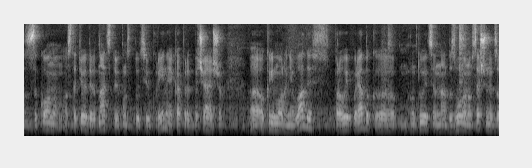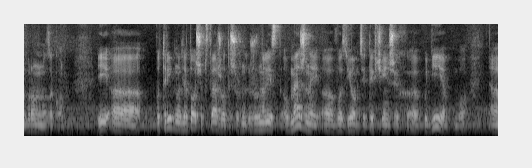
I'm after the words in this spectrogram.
законом статтею 19 Конституції України, яка передбачає, що е, окрім органів влади, правовий порядок е, ґрунтується на дозволено все, що не заборонено законом. І е, потрібно для того, щоб стверджувати, що журналіст обмежений е, в зйомці тих чи інших е, подій або е,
